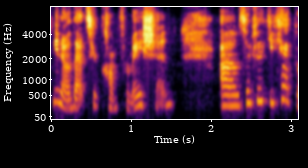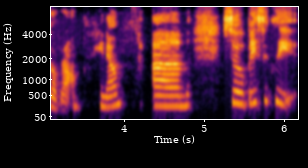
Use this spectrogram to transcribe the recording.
you know, that's your confirmation. Um, so I feel like you can't go wrong, you know? Um, so basically,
